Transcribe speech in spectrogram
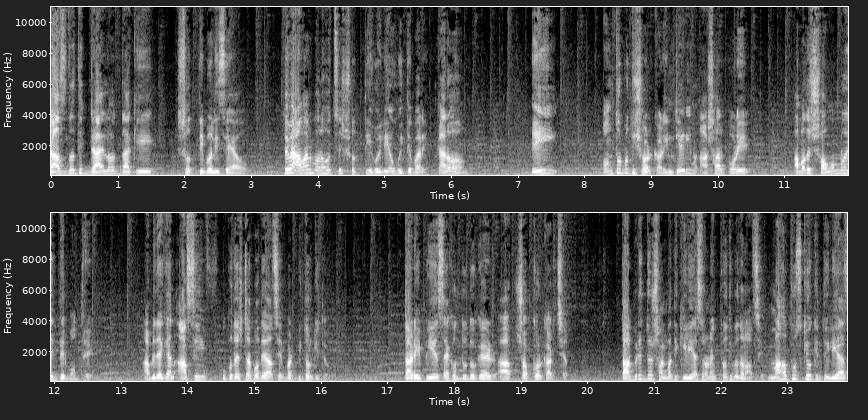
রাজনৈতিক ডায়লগ নাকি সত্যি বলি বলিছেও তবে আমার মনে হচ্ছে সত্যি হইলেও হইতে পারে। কারণ এই অন্তর্বর্তী সরকার ইন্টারিম আসার পরে আমাদের সমন্বয়কদের মধ্যে, আপনি দেখেন আসিফ উপদেষ্টা পদে আছে বাট বিতর্কিত। তার এপিএস এখন দুদকের চক্কর কাটছেন। তার বিরুদ্ধে সাংবাদিক ইলিয়াসের অনেক প্রতিবেদন আছে। মাহফুজকেও কিন্তু ইলিয়াস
